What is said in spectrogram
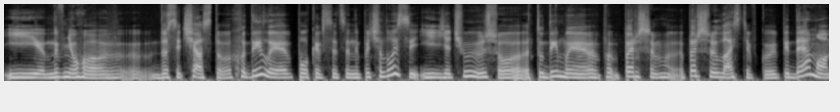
і ми в нього е, досить часто ходили, поки все це не почалося. І я чую, що туди ми першим першою ластівкою підемо.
